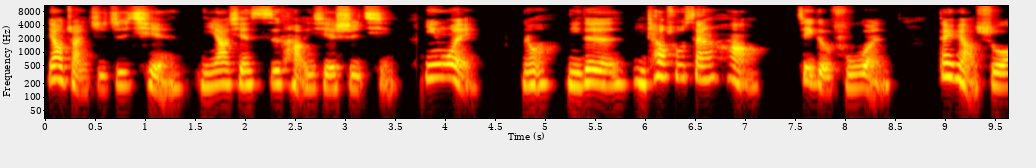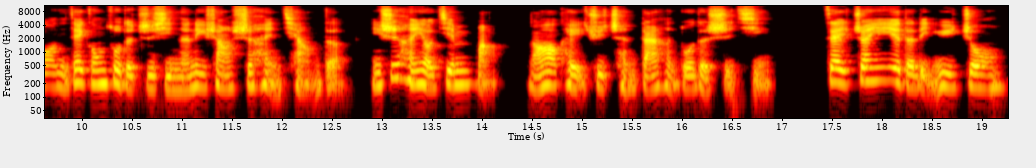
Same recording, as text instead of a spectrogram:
要转职之前，你要先思考一些事情，因为你的你跳出三号这个符文。代表说你在工作的执行能力上是很强的，你是很有肩膀，然后可以去承担很多的事情。在专业的领域中，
